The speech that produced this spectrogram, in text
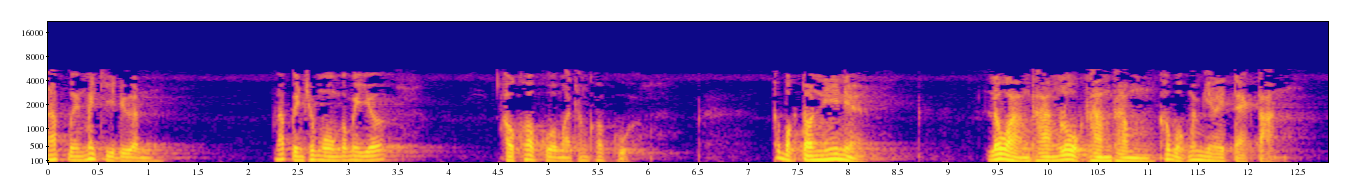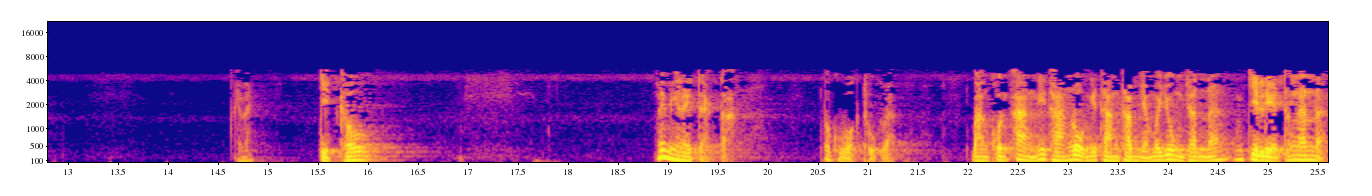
นับเป็นไม่กี่เดือน นับเป็นชั่วโมงก็ไม่เยอะ เอาครอบครัวมาทั้งครอบครัวเขาบอกตอนนี้เนี่ย ระหว่างทางโลกทางธรรมเขาบอกไม่มีอะไรแตกต่างเห็นไหม จิตเขาไม่มีอะไรแตกต่างพระครูบอกถูกแล้วบางคนอ้างนี่ทางโลกนี่ทางธรรมอย่ามายุ่งฉันนะมันกิเลสทั้งนั้นน่ะ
